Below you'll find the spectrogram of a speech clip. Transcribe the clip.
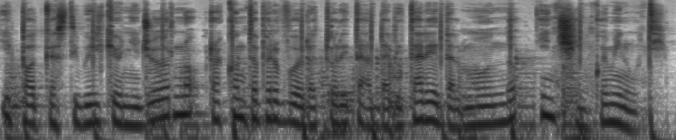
il podcast di Will che ogni giorno racconta per voi l'attualità dall'Italia e dal mondo in 5 minuti.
